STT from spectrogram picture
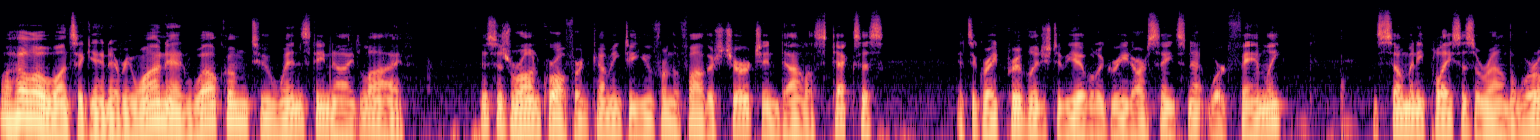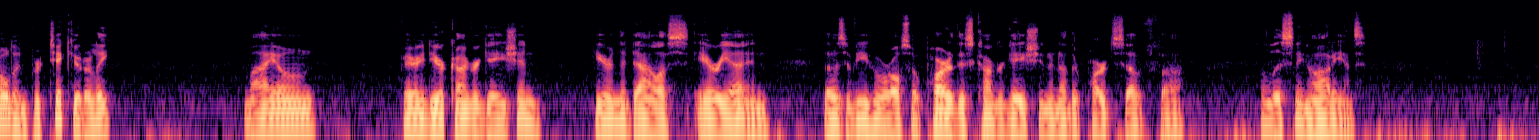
Well, hello once again, everyone, and welcome to Wednesday Night Live. This is Ron Crawford coming to you from the Father's Church in Dallas, Texas. It's a great privilege to be able to greet our Saints Network family in so many places around the world, and particularly my own very dear congregation here in the Dallas area, and those of you who are also part of this congregation in other parts of uh, the listening audience.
